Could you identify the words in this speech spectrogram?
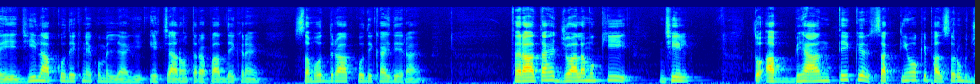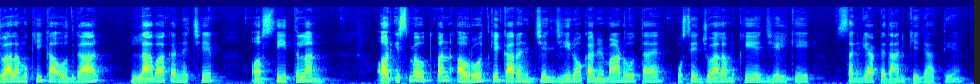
ये झील आपको देखने को मिल जाएगी, ये चारों तरफ़ आप देख रहे हैं, समुद्र आपको दिखाई दे रहा है। फिर आता है ज्वालामुखी झील तो अभ्यांतिक शक्तियों के फलस्वरूप ज्वालामुखी का उद्गार, लावा का निक्षेप और शीतलन, और इसमें उत्पन्न अवरोध के कारण जिस झीलों का निर्माण होता है, उसे ज्वालामुखी झील की संज्ञा प्रदान की जाती है।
